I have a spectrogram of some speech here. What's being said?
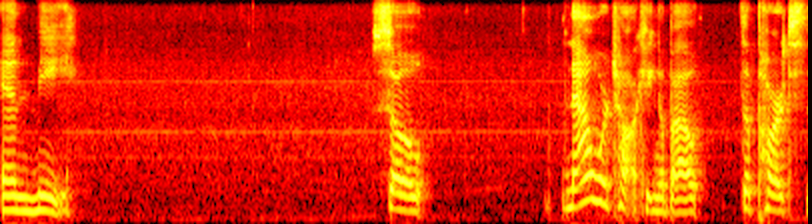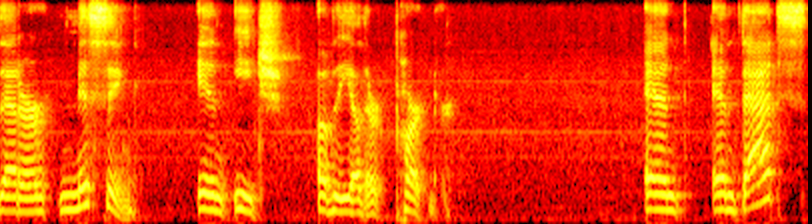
and me. So now we're talking about the parts that are missing in each of the other partner. And and that's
